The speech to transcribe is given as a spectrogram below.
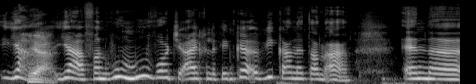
Ja, ja, ja. van hoe moe word je eigenlijk en wie kan het dan aan? En uh,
